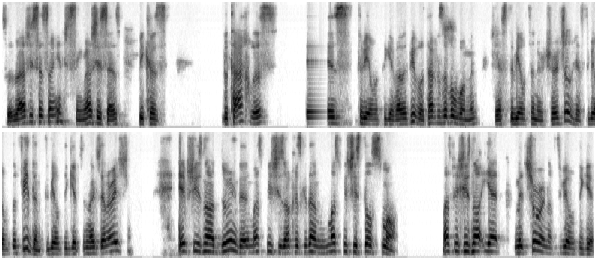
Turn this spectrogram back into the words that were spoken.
So Rashi says something interesting. Rashi says because the tachlis is to be able to give other people. The tachlis of a woman, she has to be able to nurture her children, she has to be able to feed them, to be able to give to the next generation. If she's not doing that, it must be she's achas kedam, it must be she's still small. Must be she's not yet mature enough to be able to give.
